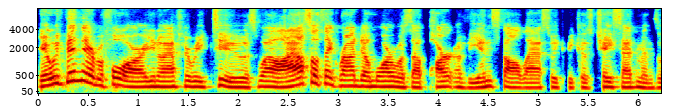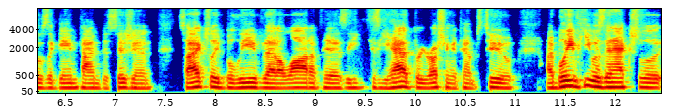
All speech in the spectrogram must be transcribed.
Yeah, we've been there before, you know, after week two as well. I also think Rondale Moore was a part of the install last week because Chase Edmonds was a game time decision. So I actually believe that a lot of his, because he, he, had three rushing attempts too, I believe he was actually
